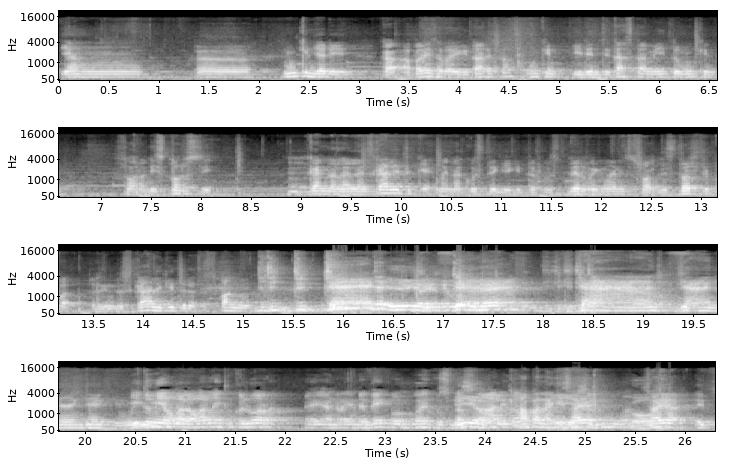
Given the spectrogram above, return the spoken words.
yang eh, mungkin jadi ka- apalagi sebagai gitaris tuh mungkin identitas kami itu mungkin suara distorsi. Karena lain sekali tuh kayak main akustik ya gitu terus biar bagaimana itu suara distorsi pak? Rindu sekali gitu di atas panggung. Iya yang kayak gitu deh. Itu mi awal-awalnya itu keluar eh, Andre and the Backbone gue itu suka iya, sekali tuh. apalagi Iya, saya semua. saya it-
